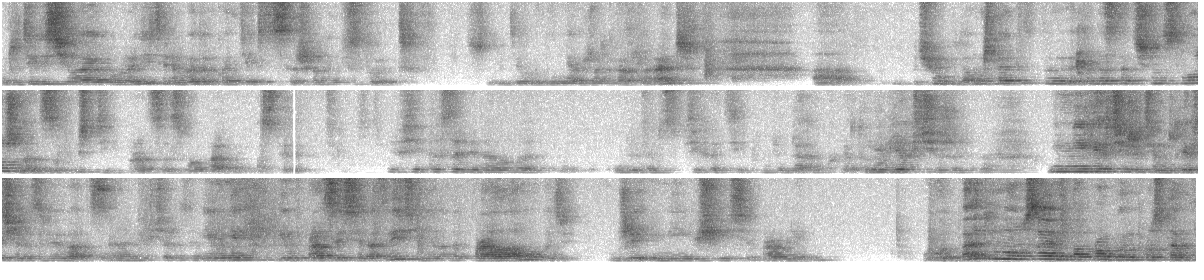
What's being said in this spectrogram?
родились человеком родителем, в этом контексте совершенно не стоит, что вы делали неоднократно раньше. А, почему? Потому что это, это достаточно сложно запустить процесс в обратной последовательности. Я всегда завидовала людям с психотипом ребенка. Да, Им легче жить. Да. Им не легче жить, им легче развиваться. Да, легче развиваться. Им, не, им в процессе развития не надо проламывать уже имеющиеся проблемы. Вот, поэтому мы с вами попробуем просто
